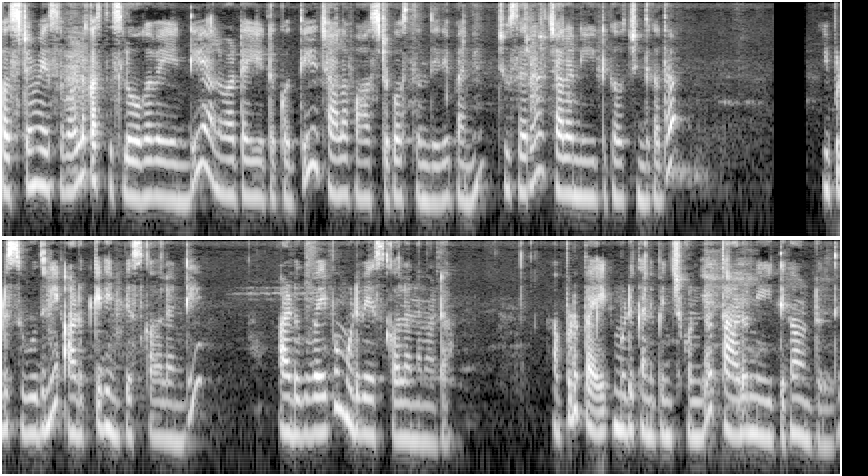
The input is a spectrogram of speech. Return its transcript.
ఫస్ట్ టైం వేసేవాళ్ళు కాస్త స్లోగా వేయండి. అలవాటు అయ్యేట కొద్దీ చాలా ఫాస్ట్గా వస్తుంది ఇది పని. చూసారా? చాలా నీట్గా వచ్చింది కదా? ఇప్పుడు సూదిని అడుగుకి దింపేసుకోవాలండి. అడుగు వైపు ముడి వేసుకోవాలన్నమాట. అప్పుడు పైకి ముడి కనిపించకుండా తాడు నీట్గా ఉంటుంది.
